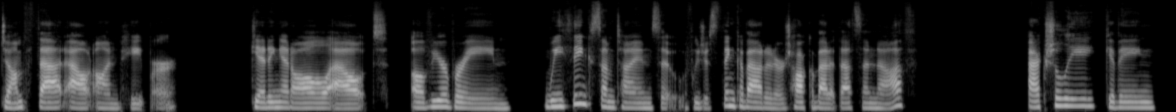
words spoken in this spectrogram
dump that out on paper, getting it all out of your brain. We think sometimes that if we just think about it or talk about it, that's enough actually giving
